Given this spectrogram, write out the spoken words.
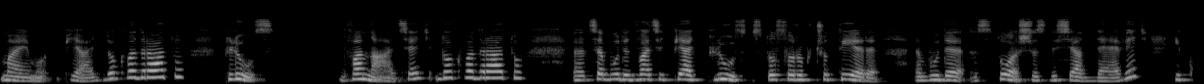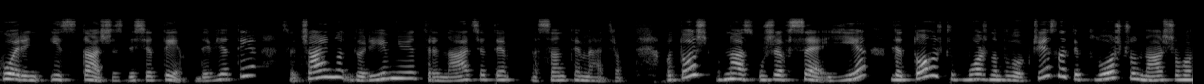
маємо 5 до квадрату, плюс 12 до квадрату, е, це буде 25 плюс 144 е, буде 169, і корінь із 169, звичайно, дорівнює 13 см. Отож, в нас вже все є для того, щоб можна було обчислити площу нашого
